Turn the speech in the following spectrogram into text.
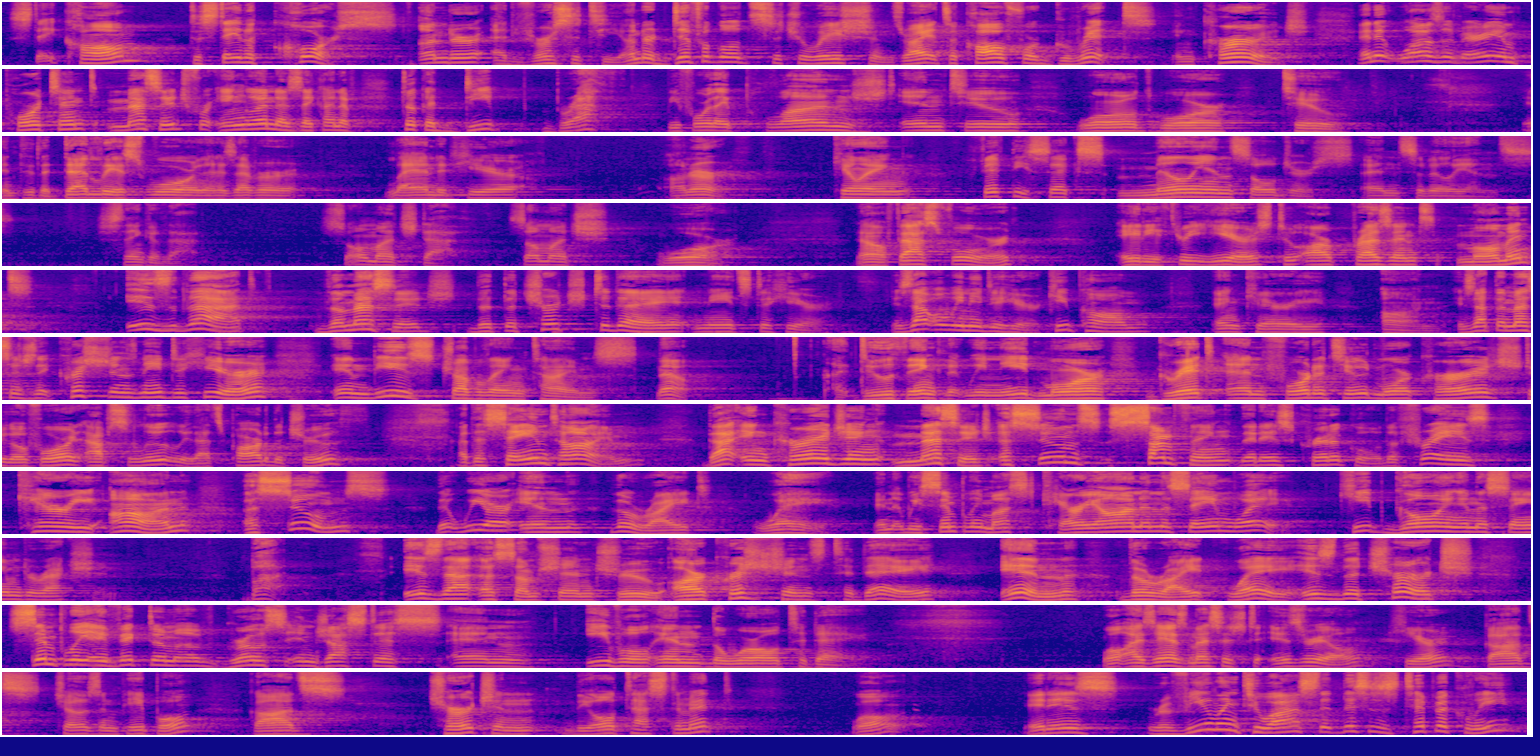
stay calm, to stay the course under adversity, under difficult situations, right? It's a call for grit and courage. And it was a very important message for England as they kind of took a deep breath before they plunged into World War II, into the deadliest war that has ever landed here on earth, killing 56 million soldiers and civilians. Just think of that. So much death, so much war. Now, fast forward 83 years to our present moment. Is that the message that the church today needs to hear. Is that what we need to hear? Keep calm and carry on. Is that the message that Christians need to hear in these troubling times? Now, I do think that we need more grit and fortitude, more courage to go forward. Absolutely, that's part of the truth. At the same time, that encouraging message assumes something that is critical. The phrase carry on assumes that we are in the right way and that we simply must carry on in the same way, keep going in the same direction. But is that assumption true? Are Christians today in the right way? Is the church simply a victim of gross injustice and evil in the world today? Well, Isaiah's message to Israel here, God's chosen people, God's church in the Old Testament, well, it is revealing to us that this is typically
